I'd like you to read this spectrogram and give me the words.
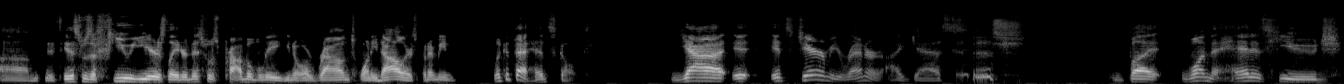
Um, it, this was a few years later. This was probably you know around twenty dollars. But I mean, look at that head sculpt. Yeah, it it's Jeremy Renner, I guess. Ish. But one, the head is huge.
